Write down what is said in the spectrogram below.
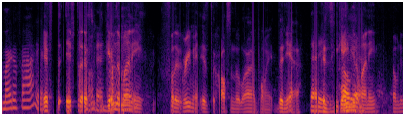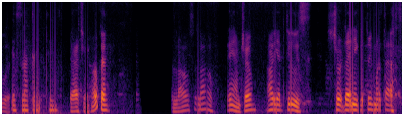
murder for hire. If the, if the Okay. giving the money for the agreement is the crossing the line point, then yeah, That because he gave oh, you yeah. the money. Nobody would. That's what I think too. Gotcha. Okay. The law's the law. Damn, Joe. All you have to do is short that nigga three more thousand.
